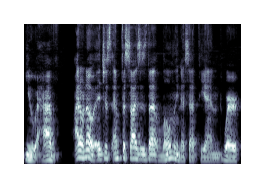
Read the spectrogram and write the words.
you have, I don't know, it just emphasizes that loneliness at the end where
